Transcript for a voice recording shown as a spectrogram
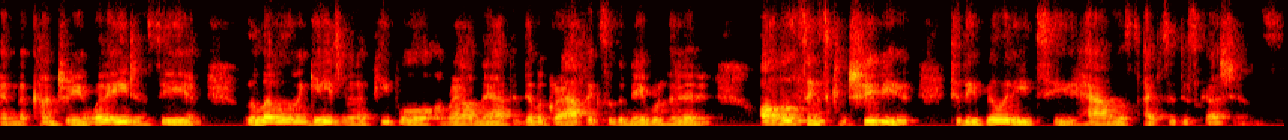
in the country and what agency and the level of engagement of people around that, the demographics of the neighborhood, and all those things contribute to the ability to have those types of discussions.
